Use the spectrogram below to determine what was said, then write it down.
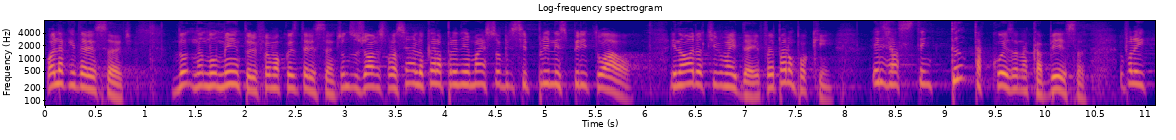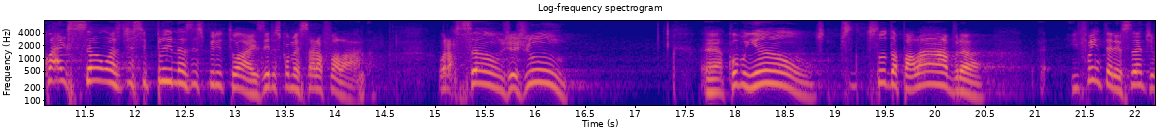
Olha que interessante. No, no Mentor foi uma coisa interessante. Um dos jovens falou assim: Olha, eu quero aprender mais sobre disciplina espiritual. E na hora eu tive uma ideia. Eu falei: Para um pouquinho. Eles já têm tanta coisa na cabeça. Eu falei: Quais são as disciplinas espirituais? Eles começaram a falar: oração, jejum, é, comunhão, estudo da palavra. E foi interessante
